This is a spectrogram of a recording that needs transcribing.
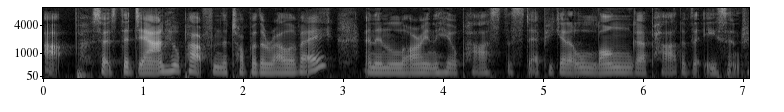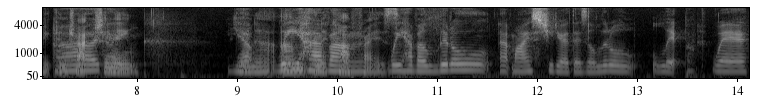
up. So it's the downhill part from the top of the releve and then lowering the heel past the step. You get a longer part of the eccentric Ah, okay. Yeah, um, we have um, we have a little at my studio. There's a little lip where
